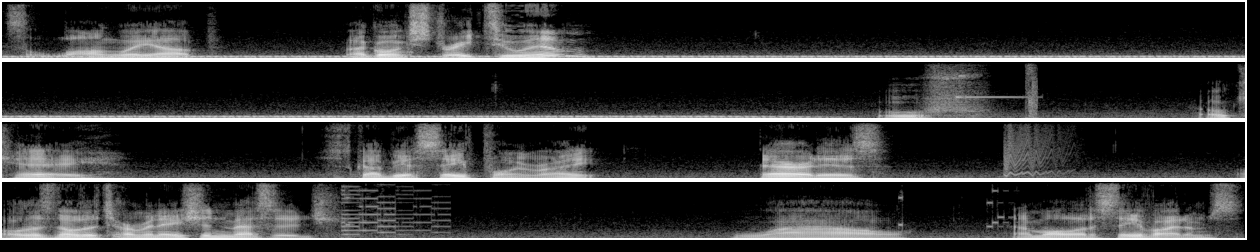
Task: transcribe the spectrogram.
It's a long way up. Am I going straight to him? Oof. Okay. There's gotta be a save point, right? There it is. Oh, there's no determination message. Wow. I'm all out of save items.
